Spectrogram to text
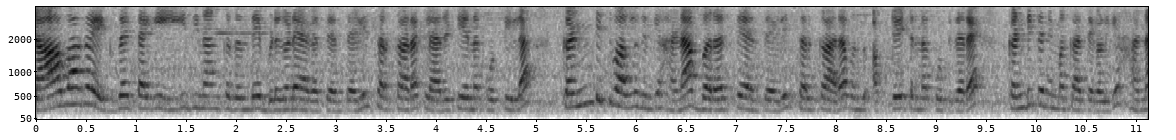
ಯಾವಾಗ ಎಕ್ಸಾಕ್ಟ್ ಆಗಿ ಈ ದಿನಾಂಕದಂದೇ ಬಿಡುಗಡೆ ಆಗತ್ತೆ ಅಂತ ಹೇಳಿ ಸರ್ಕಾರ ಕ್ಲಾರಿಟಿಯನ್ನು ಕೊಟ್ಟಿಲ್ಲ. ಖಂಡಿತವಾಗ್ಲೂ ನಿಮಗೆ ಹಣ ಬರುತ್ತೆ ಅಂತ ಹೇಳಿ ಸರ್ಕಾರ ಒಂದು ಅಪ್ಡೇಟ್ ಅನ್ನ ಕೊಟ್ಟಿದ್ದಾರೆ. ಖಂಡಿತ ನಿಮ್ಮ ಖಾತೆಗಳಿಗೆ ಹಣ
